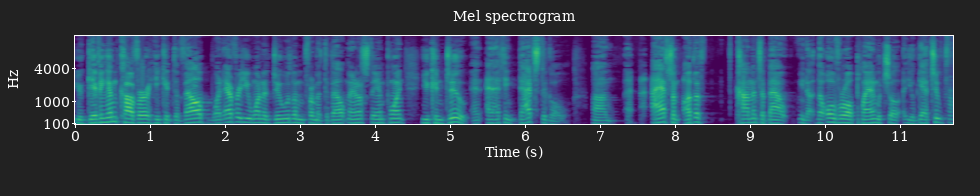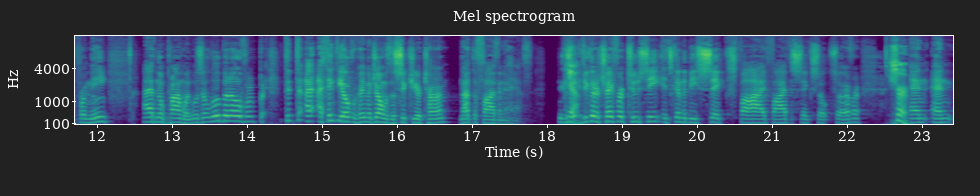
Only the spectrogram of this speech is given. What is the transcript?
You're giving him cover. He can develop whatever you want to do with him from a developmental standpoint. You can do, and, and I think that's the goal. Um, I, I have some other comments about you know the overall plan, which you'll, you'll get to. For, for me, I have no problem with. It was a little bit over. I I think the overpayment, John, was a six year term, not the five and a half. Because Yeah. if you're going to trade for a two seat, it's going to be six, five, five, six, so, so ever. Sure. And and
